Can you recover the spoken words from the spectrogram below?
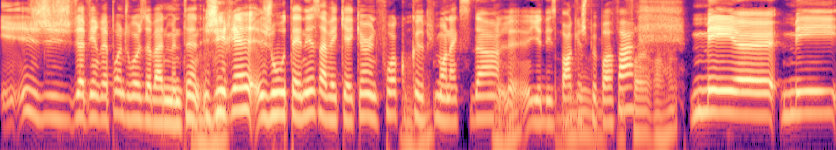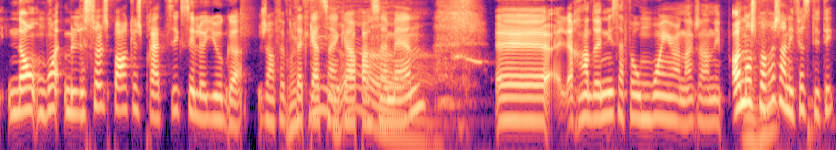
je ne deviendrais pas une joueuse de badminton. Mm-hmm. J'irais jouer au tennis avec quelqu'un une fois, que mm-hmm. depuis mon accident, il y a des sports que je peux pas faire. Mais, euh, mais non, moi, le seul sport que je pratique, c'est le yoga. J'en fais peut-être 4-5 heures par semaine. Euh, randonnée, ça fait au moins un an que j'en ai. Ah non, je suis pas mhm. vrai, j'en ai fait cet été.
